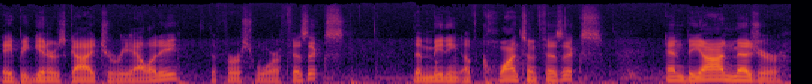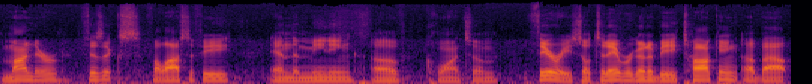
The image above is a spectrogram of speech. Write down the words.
A Beginner's Guide to Reality, The First War of Physics, The Meaning of Quantum Physics, and Beyond Measure Modern Physics, Philosophy, and the Meaning of Quantum Theory. So today we're going to be talking about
